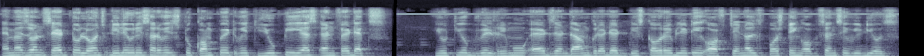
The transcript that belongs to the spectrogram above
Amazon said to launch delivery service to compete with UPS and FedEx. YouTube will remove ads and downgraded discoverability of channels posting offensive videos.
